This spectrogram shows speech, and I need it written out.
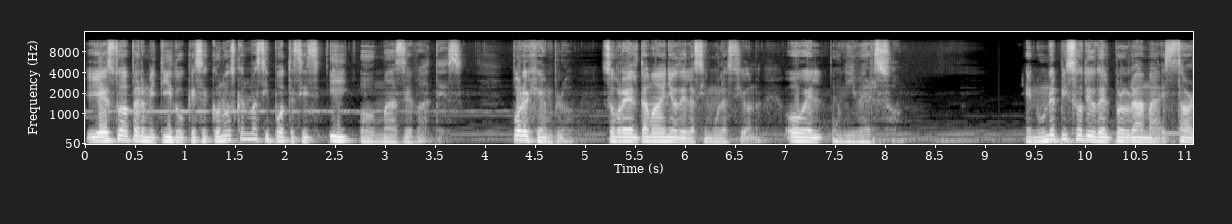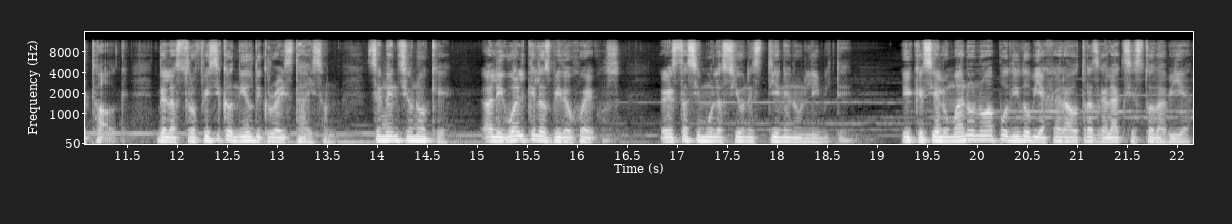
y esto ha permitido que se conozcan más hipótesis y o más debates. Por ejemplo, sobre el tamaño de la simulación o el universo. En un episodio del programa Star Talk del astrofísico Neil deGrasse Tyson, se mencionó que, al igual que los videojuegos, estas simulaciones tienen un límite, y que si el humano no ha podido viajar a otras galaxias todavía,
